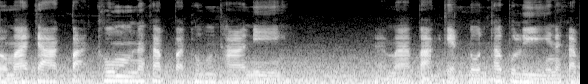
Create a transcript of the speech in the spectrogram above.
ก็มา จากปทุมนะครับปทุมธานี มาปากเกร็ดนนทบุรีนะครับ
